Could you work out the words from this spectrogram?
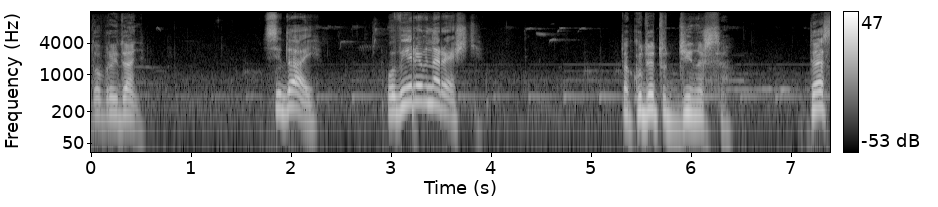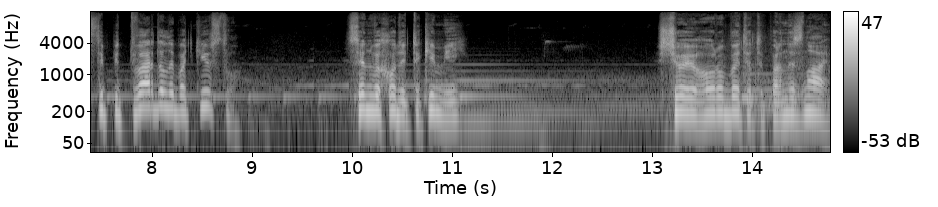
Добрий день. Сідай. Повірив нарешті. Та куди тут дінешся? Тести підтвердили батьківство. Син виходить таки мій. Що його робити тепер не знаю.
